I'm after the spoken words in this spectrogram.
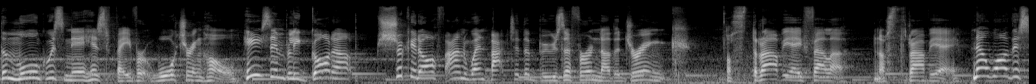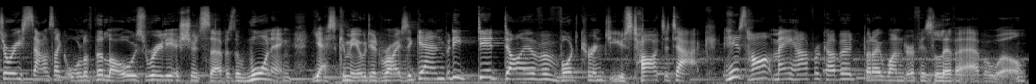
the morgue was near his favourite watering hole. He simply got up, shook it off and went back to the boozer for another drink. Ostravie fella. Nostravie. Now while this story sounds like all of the lols, really it should serve as a warning. Yes, Kamil did rise again, but he did die of a vodka-induced heart attack. His heart may have recovered, but I wonder if his liver ever will.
